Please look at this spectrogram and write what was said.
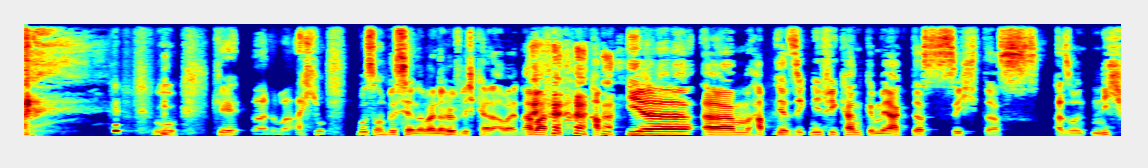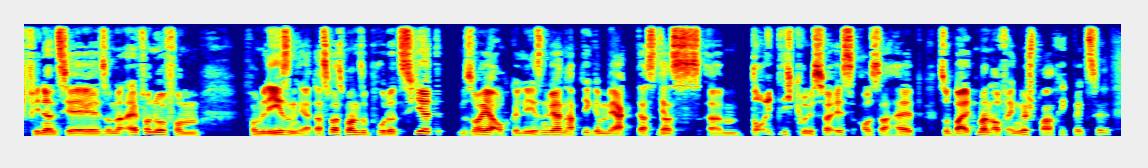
Uh, okay, warte mal, ich muss noch ein bisschen an meiner Höflichkeit arbeiten. Aber habt ihr, ähm, habt ihr signifikant gemerkt, dass sich das, also nicht finanziell, sondern einfach nur vom, vom Lesen her, das, was man so produziert, soll ja auch gelesen werden. Habt ihr gemerkt, dass ja. das ähm, deutlich größer ist außerhalb, sobald man auf englischsprachig wechselt?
